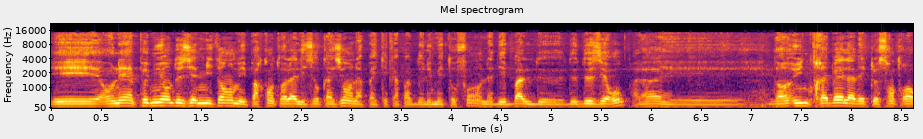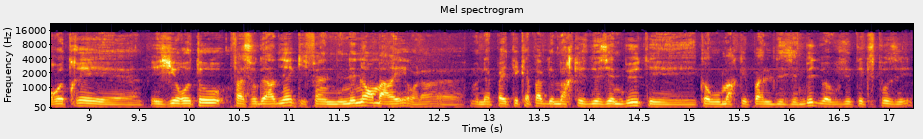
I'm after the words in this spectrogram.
et on est un peu mieux en deuxième mi-temps, mais par contre les occasions, on n'a pas été capable de les mettre au fond. On a des balles de, de 2-0. Voilà, et dans une très belle avec le centre en retrait et, et Giroto face au gardien qui fait un énorme arrêt. Euh, on n'a pas été capable de marquer ce deuxième but et quand vous marquez pas le deuxième but, ben, vous êtes exposé.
